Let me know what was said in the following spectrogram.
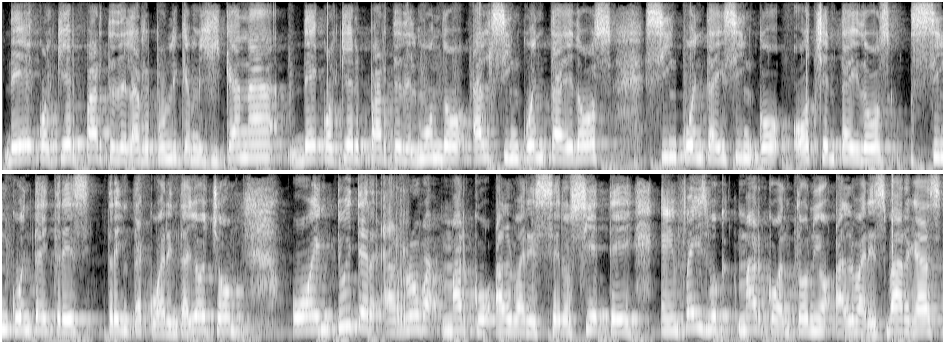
de cualquier parte de la República Mexicana, de cualquier parte del mundo al 52 55 82 53 30 48 o en Twitter arroba Marco Álvarez 07, en Facebook Marco Antonio Álvarez Vargas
